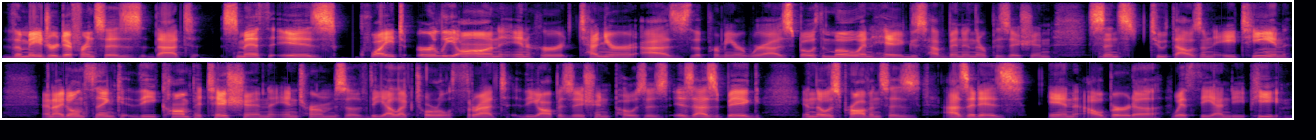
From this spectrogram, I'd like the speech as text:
The major difference is that Smith is quite early on in her tenure as the premier, whereas both Moe and Higgs have been in their position since 2018. And I don't think the competition in terms of the electoral threat the opposition poses is as big in those provinces as it is in Alberta with the NDP.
